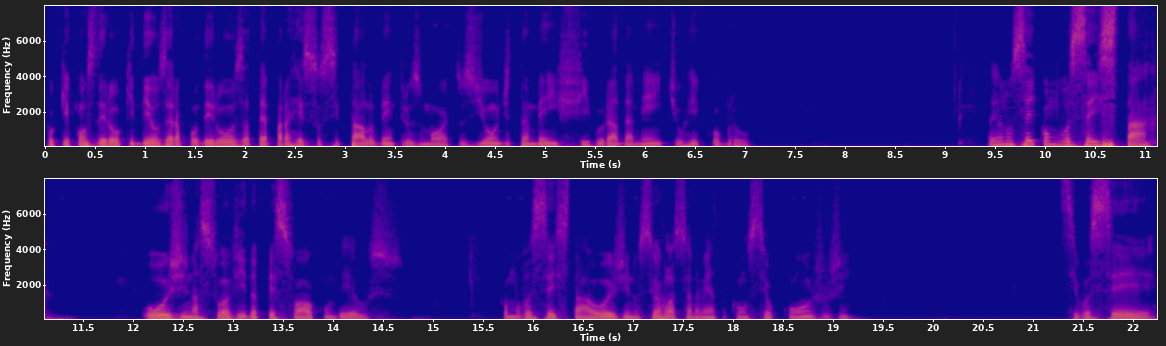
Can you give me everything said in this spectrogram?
porque considerou que Deus era poderoso até para ressuscitá-lo dentre os mortos, de onde também figuradamente o recobrou. Eu não sei como você está hoje na sua vida pessoal com Deus, como você está hoje no seu relacionamento com o seu cônjuge. Se você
